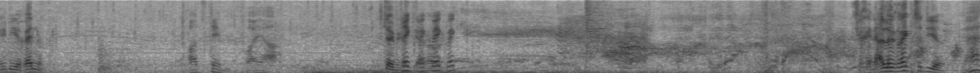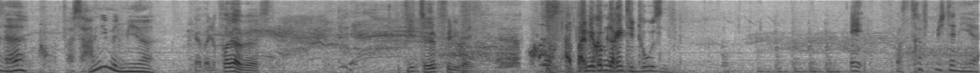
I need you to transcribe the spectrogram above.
nee, die rennen. Trotzdem, Feuer. Stell mich Weg, weg, an. weg, weg. Die rennen alle direkt zu dir. Ne? Was haben die mit mir? Ja, weil du Feuer wirst. Viel zu hübsch für die Welt. Aber bei mir kommen direkt die Tusen. Ey, was trifft mich denn hier?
